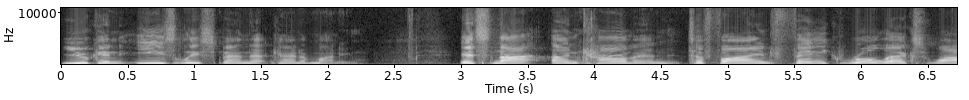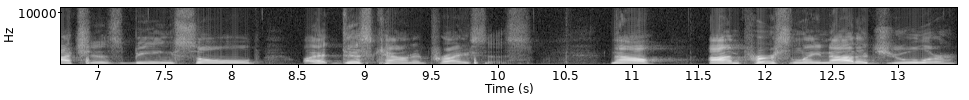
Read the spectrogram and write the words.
You can easily spend that kind of money. It's not uncommon to find fake Rolex watches being sold at discounted prices. Now, I'm personally not a jeweler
